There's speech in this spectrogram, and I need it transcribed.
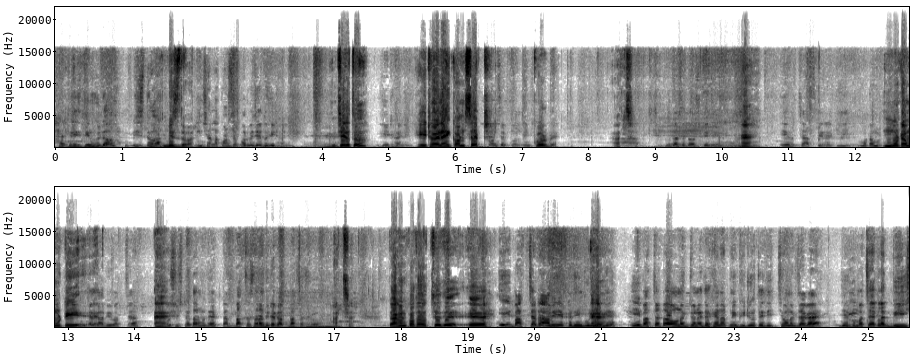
সাঁত্রিশ দিন হইল বীজ দেওয়া বীজ দেওয়ার। ইনশাল্লাহ কনসেপ্ট করবে যেহেতু হিট হয়নি। যেহেতু হিট হয়নি। হিট হয় নাই কনসেপ্ট কনসেপ্ট করবে করবে। আচ্ছা। দুধ আছে দশ কেজি। হ্যাঁ। মোটামুটি হ্যাঁ। তার মধ্যে একটা বাচ্চা ছাড়া দুইটা বাচ্চা আচ্ছা। তো এখন কথা হচ্ছে যে এই বাচ্চাটা আমি একটা জিনিস বলি হ্যাঁ। আগে এই বাচ্চাটা অনেকজনে দেখেন আপনি ভিডিওতে দিচ্ছে অনেক জায়গায় যেরকম বাচ্চা এক লাখ বিশ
